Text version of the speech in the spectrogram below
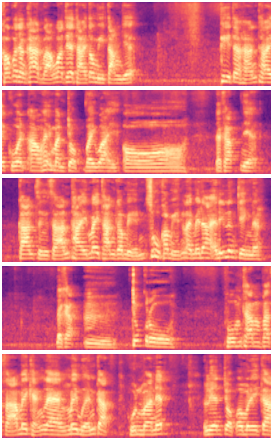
เขาก็ยังคาดหวังว่าประเทศไทยต้องมีตังค์เยอะ พี่ทหารไทยควรเอาให้มันจบไวๆอ๋อนะครับ เนี่ย การสื่อสารไทยไม่ทันเขมรสู้เขมรอะไรไม่ได้ อันนี้เรื่องจริงนะ นะครับ อืม จุกรู ภูมิธรรมภาษาไม่แข็งแรงไม่เหมือนกับฮุนมาเน็ตเรียนจบอเมริกา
